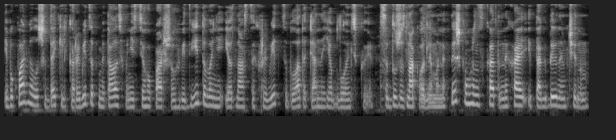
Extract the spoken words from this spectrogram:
і буквально лише декілька робіт запам'яталися мені з цього першого відвідування. І одна з цих робіт це була Тетяни Яблонської. Це дуже знакова для мене книжка, можна сказати. Нехай і так дивним чином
